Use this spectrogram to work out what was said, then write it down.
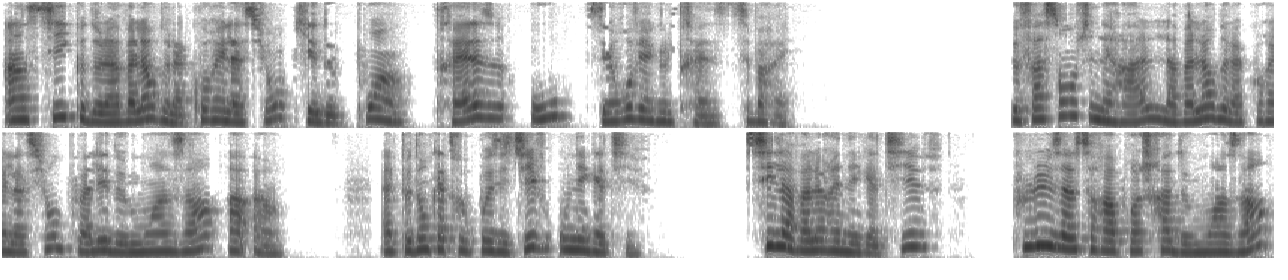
ainsi que de la valeur de la corrélation qui est de 0.13 ou 0,13, c'est pareil. De façon générale, la valeur de la corrélation peut aller de moins 1 à 1. Elle peut donc être positive ou négative. Si la valeur est négative, plus elle se rapprochera de moins 1,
